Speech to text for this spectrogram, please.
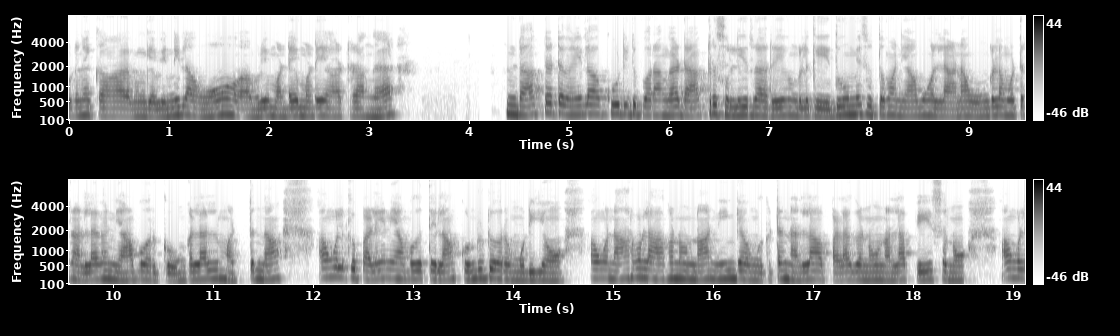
உடனே கா இங்கே வெண்ணிலாவும் அப்படியே மண்டைய மண்டைய ஆட்டுறாங்க. டாக்டர்கிட்ட வெண்ணிலாவை கூட்டிகிட்டு போகிறாங்க டாக்டர் சொல்லிடுறாரு உங்களுக்கு எதுவுமே சுத்தமாக ஞாபகம் இல்லை. ஆனால் உங்களை மட்டும் நல்லாவே ஞாபகம் இருக்குது உங்களால் மட்டும்தான் அவங்களுக்கு பழைய ஞாபகத்தை எல்லாம் கொண்டுட்டு வர முடியும். அவங்க நார்மல் ஆகணும்னா நீங்கள் அவங்கக்கிட்ட நல்லா பழகணும் நல்லா பேசணும். அவங்கள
